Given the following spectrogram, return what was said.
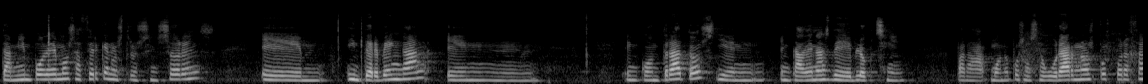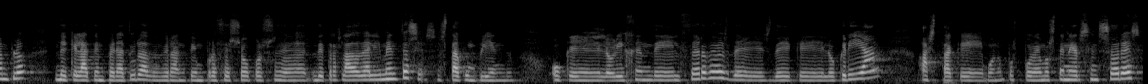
también podemos hacer que nuestros sensores eh, intervengan en, contratos y en, cadenas de blockchain para bueno, pues asegurarnos, pues, por ejemplo, de que la temperatura durante un proceso pues, eh, de traslado de alimentos se, está cumpliendo o que el origen del cerdo es desde que lo crían hasta que bueno, pues podemos tener sensores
